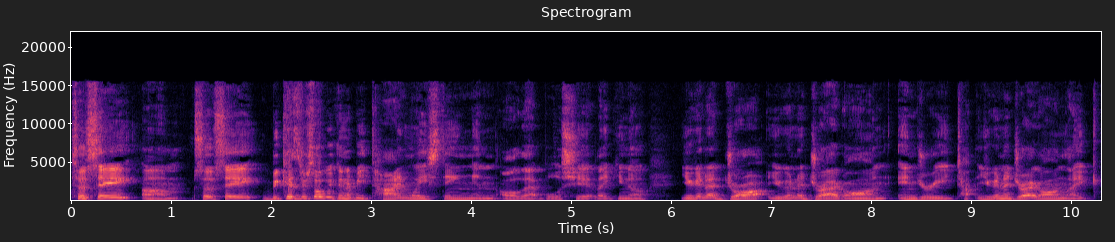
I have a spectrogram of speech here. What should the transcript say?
so say um so say because there's always gonna be time wasting and all that bullshit. Like you know you're gonna draw you're gonna drag on injury time. You're gonna drag on like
